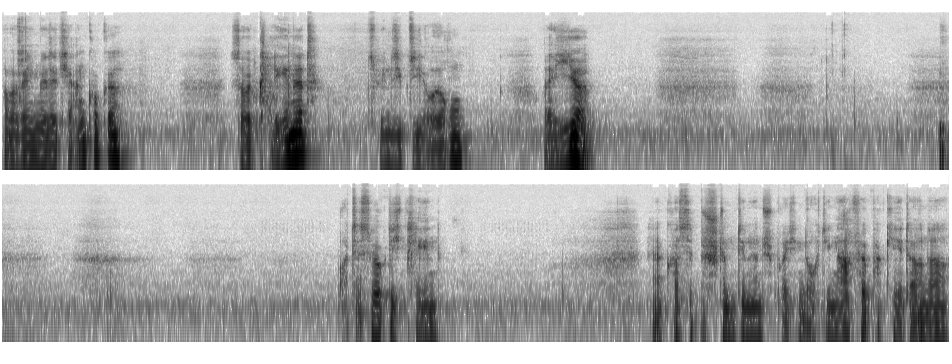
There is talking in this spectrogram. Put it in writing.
Aber wenn ich mir das hier angucke, so kleines, 72 Euro. Oder hier. Oh, das ist wirklich klein. Ja, kostet bestimmt dementsprechend auch die Nachfüllpakete und da.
